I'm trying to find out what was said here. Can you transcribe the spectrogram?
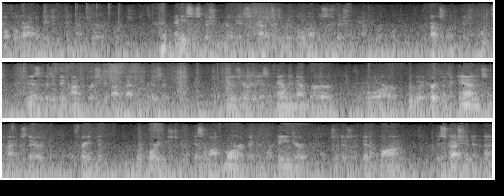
fulfilled our obligation to be mandatory reporters. Any suspicion really is, got it's a really low level suspicion we have to report, regardless of what the patient wants. And there's, there's a big controversy about that because if the abuser is a family member or who had hurt them again, sometimes they're afraid that reporting is just going to piss them off more and bring them more danger. So there's been a long discussion in the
